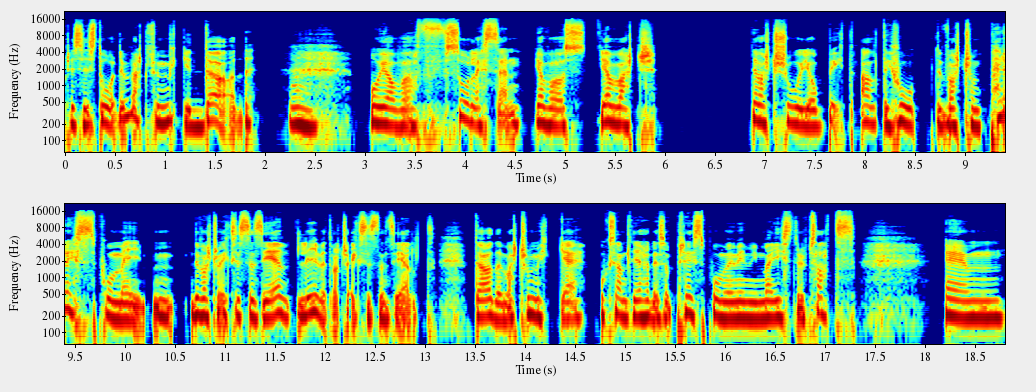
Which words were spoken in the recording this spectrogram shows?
precis då. Det vart för mycket död. Mm. Och jag var så ledsen. Jag var, jag vart, det var så jobbigt, alltihop. Det var som press på mig. Mm, Det var så existentiellt. Livet var så existentiellt. Döden var så mycket. Och samtidigt hade jag så press på mig med min magisteruppsats. Ehm,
